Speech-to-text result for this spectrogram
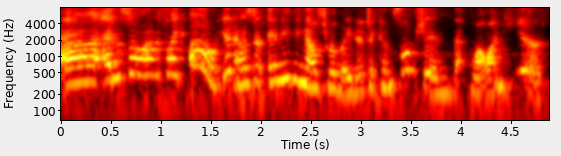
Uh, and so I was like, oh, you know, is there anything else related to consumption that, while I'm here?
